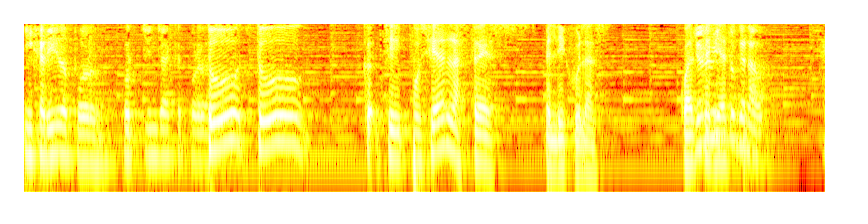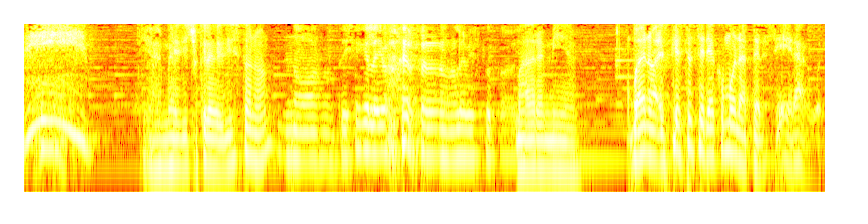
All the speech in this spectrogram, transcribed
ingerido por, por Jim Jacket. Por el- Tú, tú, si pusieras las tres películas, ¿cuál Yo no he sería? visto Get Out. Me has dicho que la habías visto, ¿no? No, te dije que la iba a ver, pero no la he visto todavía. Madre mía. Bueno, es que esta sería como la tercera, güey.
